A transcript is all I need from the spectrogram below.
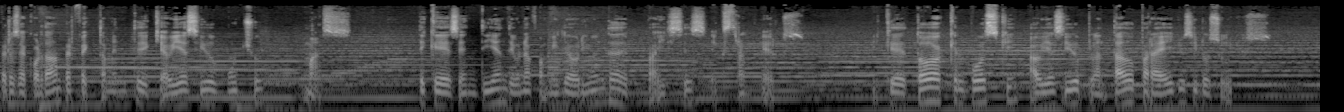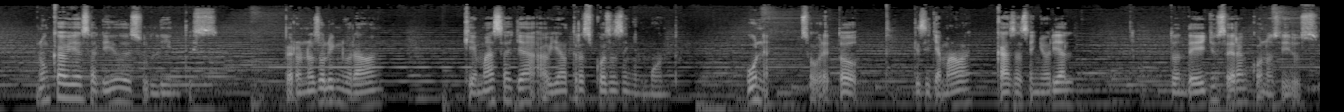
pero se acordaban perfectamente de que había sido mucho más, de que descendían de una familia oriunda de países extranjeros, y que de todo aquel bosque había sido plantado para ellos y los suyos. Nunca había salido de sus lindes, pero no solo ignoraban que más allá había otras cosas en el mundo, una, sobre todo, que se llamaba Casa Señorial, donde ellos eran conocidos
